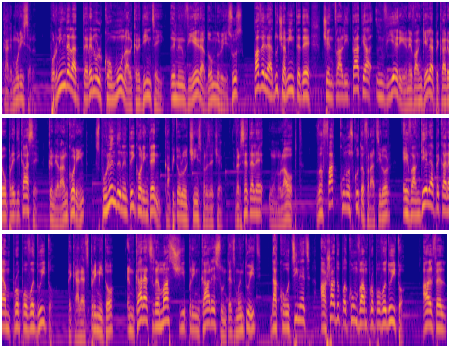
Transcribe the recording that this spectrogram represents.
care muriseră. Pornind de la terenul comun al credinței în învierea Domnului Isus, Pavel le aduce aminte de centralitatea învierii în Evanghelia pe care o predicase când era în Corint, spunând în 1 Corinteni, capitolul 15, versetele 1 la 8. Vă fac cunoscută, fraților, Evanghelia pe care am propovăduit-o, pe care ați primit-o, în care ați rămas și prin care sunteți mântuiți, dacă o țineți așa după cum v-am propovăduit-o. Altfel,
